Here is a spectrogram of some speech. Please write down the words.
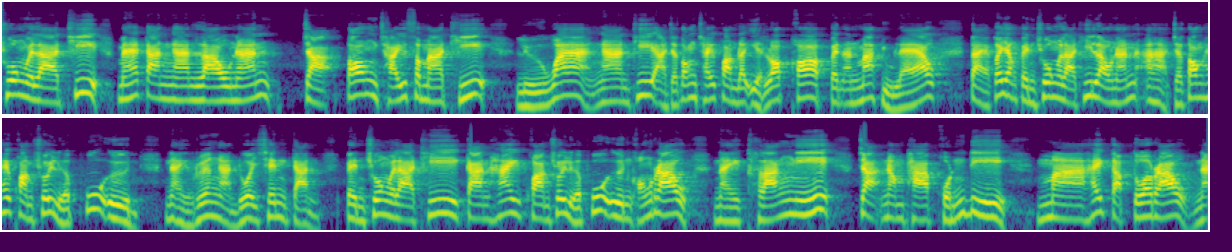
ช่วงเวลาที่แม้การงานเรานั้น จะต้องใช้สมาธิ หรือว่างานที่อาจจะต้องใช้ความละเอียดรอบคอบเป็นอันมากอยู่แล้ว แต่ก็ยังเป็นช่วงเวลาที่เรานั้นอาจจะต้องให้ความช่วยเหลือผู้อื่นในเรื่องงานด้วยเช่นกัน เป็นช่วงเวลาที่การให้ความช่วยเหลือผู้อื่นของเรา ในครั้งนี้จะนำพาผลดีมาให้กับตัวเราใน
